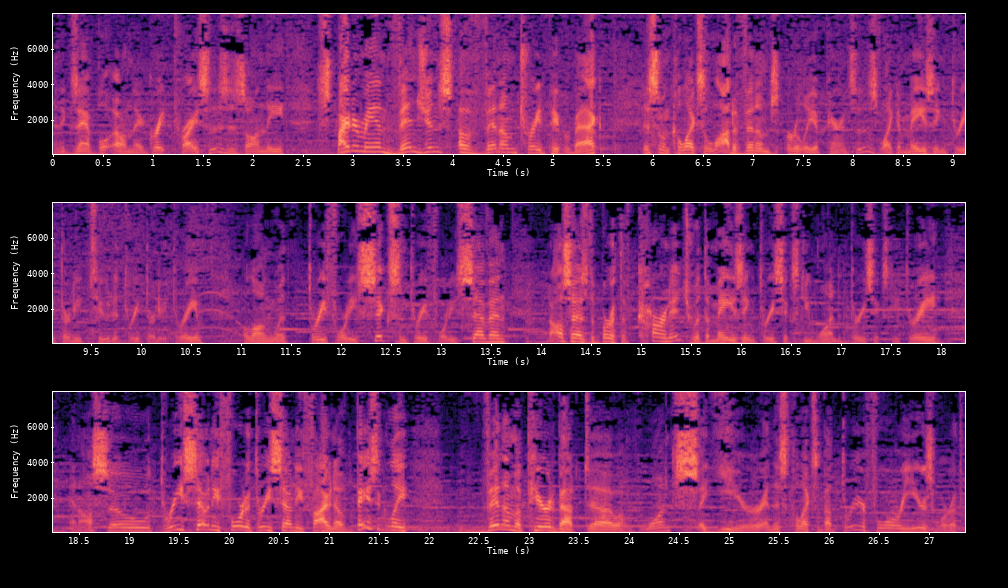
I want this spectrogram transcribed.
An example on their great prices is on the Spider-Man Vengeance of Venom trade paperback. This one collects a lot of Venom's early appearances, like Amazing 332 to 333, along with 346 and 347. It also has the Birth of Carnage with Amazing 361 to 363, and also 374 to 375. Now, basically, Venom appeared about uh, once a year, and this collects about three or four years worth.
